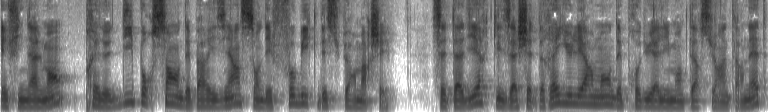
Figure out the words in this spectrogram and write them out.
Et finalement, près de 10% des Parisiens sont des phobiques des supermarchés, c'est-à-dire qu'ils achètent régulièrement des produits alimentaires sur Internet,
